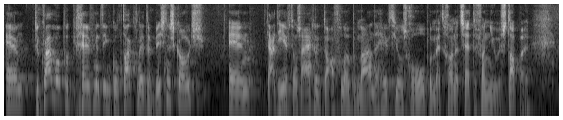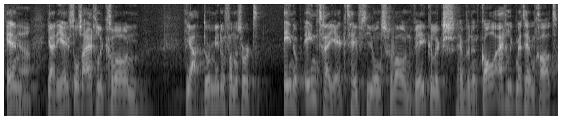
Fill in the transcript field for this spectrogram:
En toen kwamen we op een gegeven moment in contact met een business coach. En ja, die heeft ons eigenlijk de afgelopen maanden heeft hij ons geholpen met gewoon het zetten van nieuwe stappen. En ja, Ja. die heeft ons eigenlijk gewoon ja, door middel van een soort één op één traject heeft hij ons gewoon wekelijks hebben we een call eigenlijk met hem gehad.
